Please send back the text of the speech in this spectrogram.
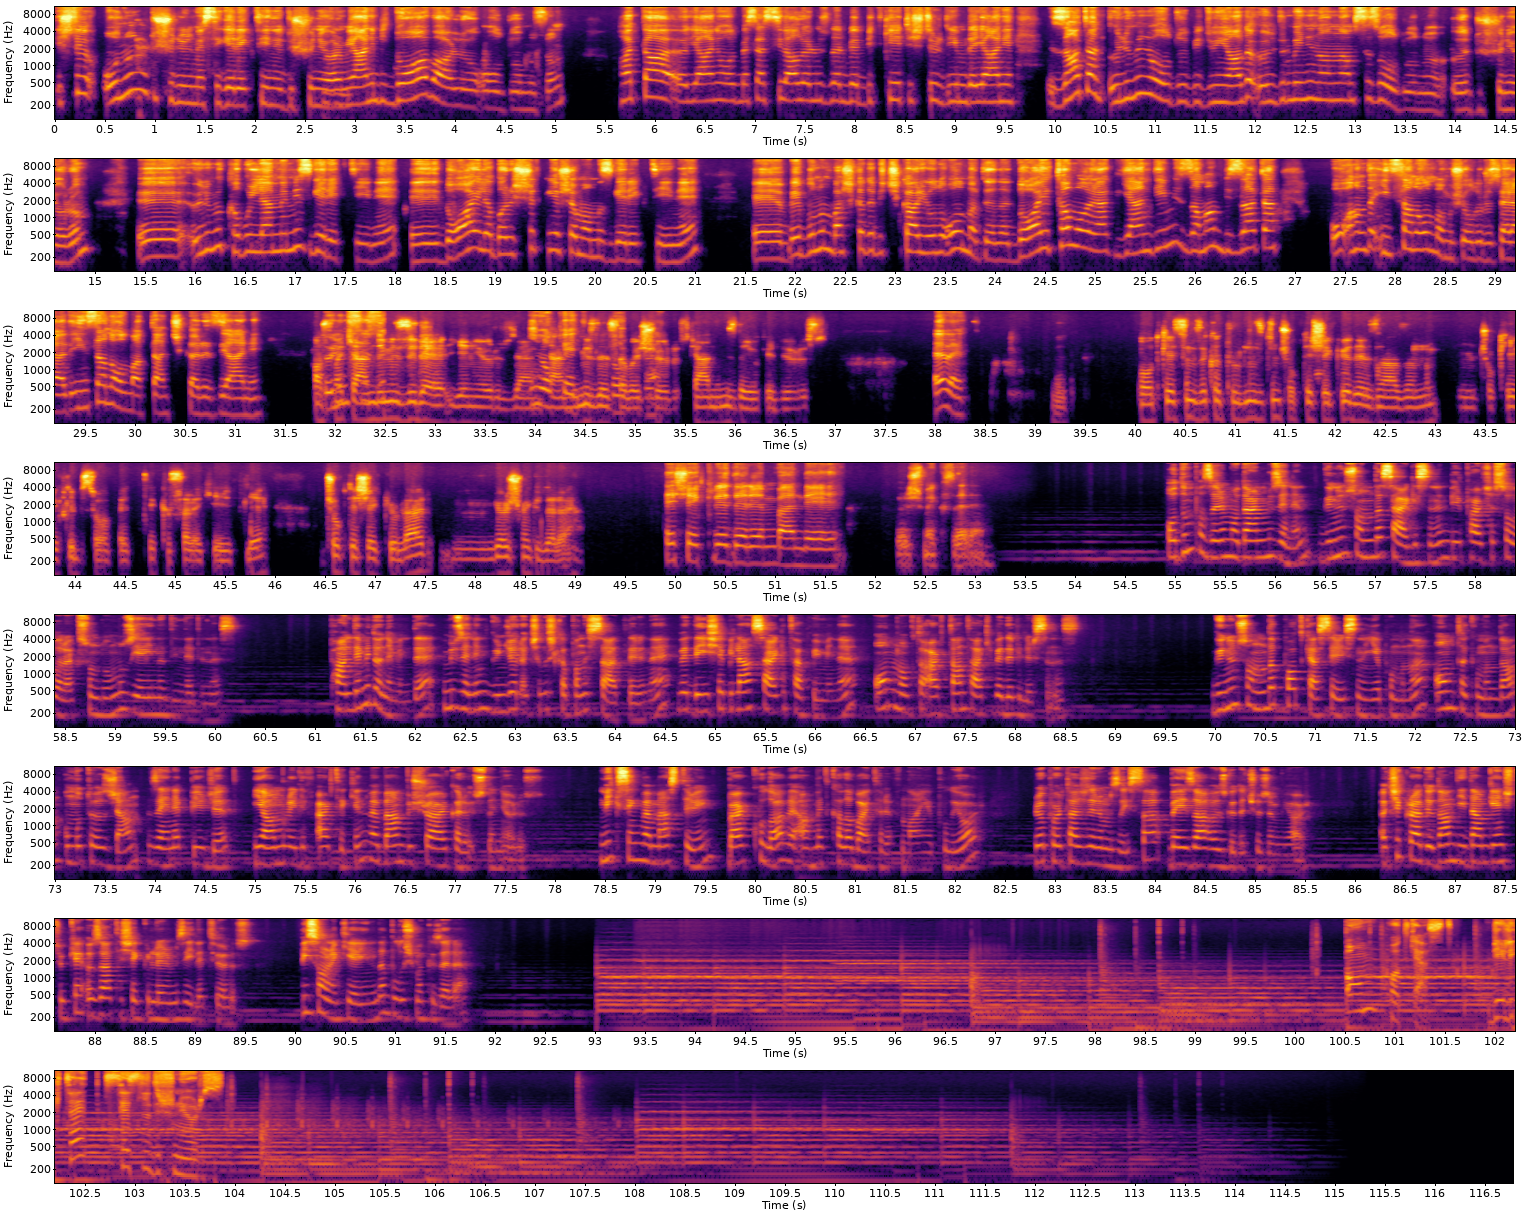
işte onun düşünülmesi gerektiğini düşünüyorum. Yani bir doğa varlığı olduğumuzun Hatta e, yani o mesela silahların üzerine bitki yetiştirdiğimde yani zaten ölümün olduğu bir dünyada öldürmenin anlamsız olduğunu e, düşünüyorum. Ee, ölümü kabullenmemiz gerektiğini, e, doğayla barışık yaşamamız gerektiğini e, ve bunun başka da bir çıkar yolu olmadığını, doğayı tam olarak yendiğimiz zaman biz zaten o anda insan olmamış oluruz herhalde. İnsan olmaktan çıkarız yani. Aslında kendimizi de yeniyoruz yani. Yok kendimizle savaşıyoruz. Kendimiz de yok ediyoruz. Evet. evet. Podcast'imize katıldığınız için çok teşekkür ederiz Nazan Hanım. Çok keyifli bir sohbetti. Kısa ve keyifli. Çok teşekkürler. Görüşmek üzere. Teşekkür ederim ben de. Görüşmek üzere. Odun Pazarı Modern Müze'nin günün sonunda sergisinin bir parçası olarak sunduğumuz yayını dinlediniz. Pandemi döneminde müzenin güncel açılış kapanış saatlerini ve değişebilen sergi takvimini om.art'tan takip edebilirsiniz. Günün sonunda podcast serisinin yapımını OM takımından Umut Özcan, Zeynep Bircet, Yağmur Elif Ertekin ve ben Büşra Erkara üstleniyoruz. Mixing ve mastering Berk Kula ve Ahmet Kalabay tarafından yapılıyor. Röportajlarımızı ise Beyza Özgö'de çözümlüyor. Açık Radyo'dan Didem Gençtürk'e özel teşekkürlerimizi iletiyoruz. Bir sonraki yayında buluşmak üzere. On Podcast. Birlikte sesli düşünüyoruz.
